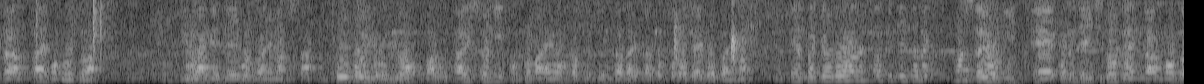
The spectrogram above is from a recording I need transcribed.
演壇最後の座夕上げでございました。尊いお湯をまず最初にお供えをさせていただいたところでございます、えー、先ほどお話しさせていただきましたように、えー、これで一度前段の座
